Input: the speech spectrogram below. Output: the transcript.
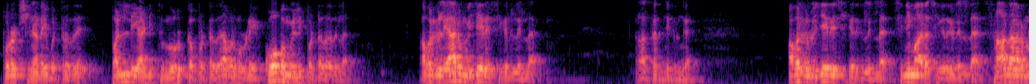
புரட்சி நடைபெற்றது. பள்ளி அடித்து நொறுக்கப்பட்டது. அவர்களுடைய கோபம் வெளிப்பட்டது அதில். அவர்கள் யாரும் விஜய் ரசிகர்கள் இல்லை. அதான் தெரிஞ்சுக்கிறங்க. அவர்கள் விஜய் ரசிகர்கள் இல்லை சினிமா ரசிகர்கள் இல்லை சாதாரண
